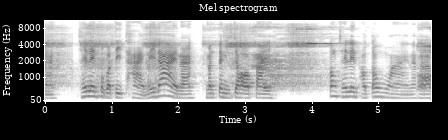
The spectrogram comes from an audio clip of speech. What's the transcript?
นะ ใช้เลนส์ปกติถ่ายไม่ได้นะ มันเต็มจอไป ต้องใช้เลนส์อัลต้าไวนะครับ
